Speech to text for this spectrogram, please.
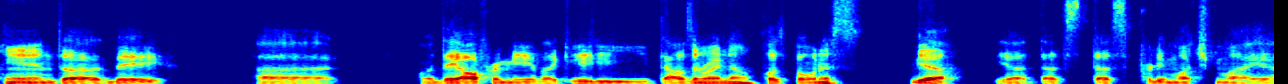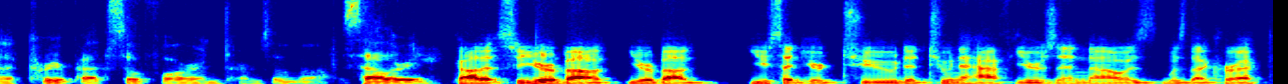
and, uh, they, uh, they offer me like 80,000 right now plus bonus. Yeah. Yeah. That's, that's pretty much my, uh, career path so far in terms of, uh, salary. Got it. So you're Yeah. about, you're about, you said you're two to two and a half years in now, is, was that correct?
